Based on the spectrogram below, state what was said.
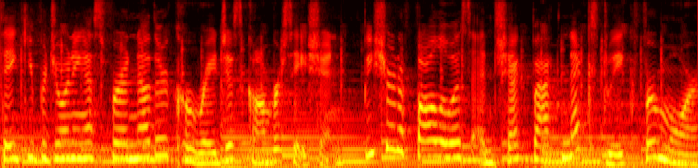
Thank you for joining us for another courageous conversation. Be sure to follow us and check back next week for more.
